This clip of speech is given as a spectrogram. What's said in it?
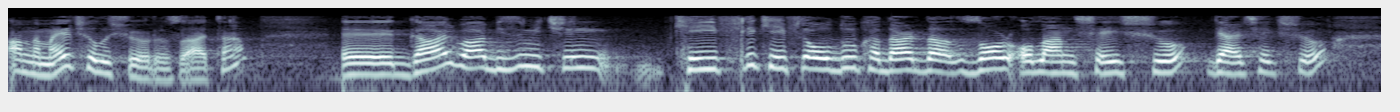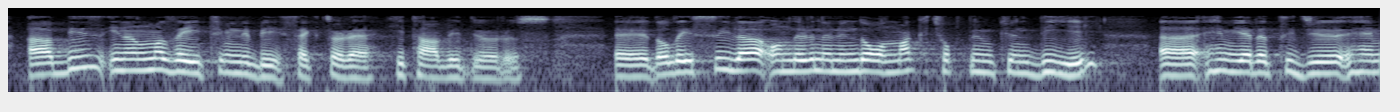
anlamaya çalışıyoruz zaten. Ee, galiba bizim için keyifli keyifli olduğu kadar da zor olan şey şu, gerçek şu. Ee, Biz inanılmaz eğitimli bir sektöre hitap ediyoruz. Ee, Dolayısıyla onların önünde olmak çok mümkün değil. Ee, Hem yaratıcı hem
